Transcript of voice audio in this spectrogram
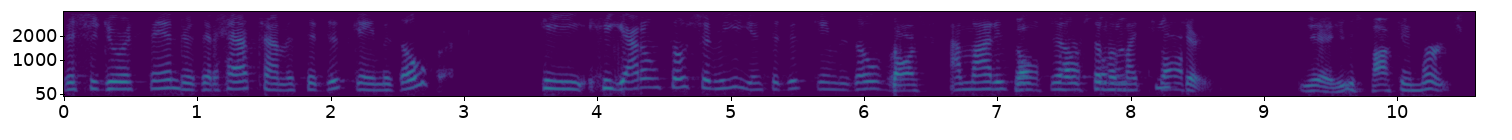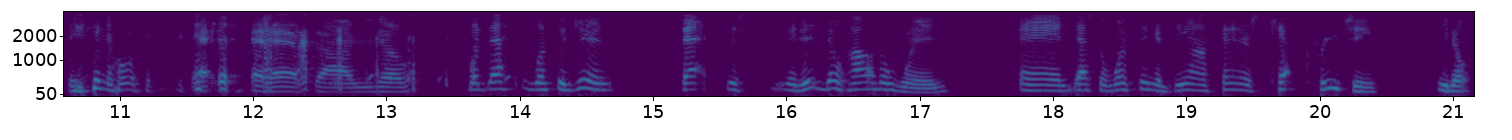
that Shedeur Sanders at halftime and said, this game is over. He he got on social media and said, this game is over. Star, I might as well sell some of my Star, T-shirts. Yeah, he was hawking merch, you know, at, at halftime, you know. But that's, once again, that's just, they didn't know how to win. And that's the one thing that Deion Sanders kept preaching you know,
